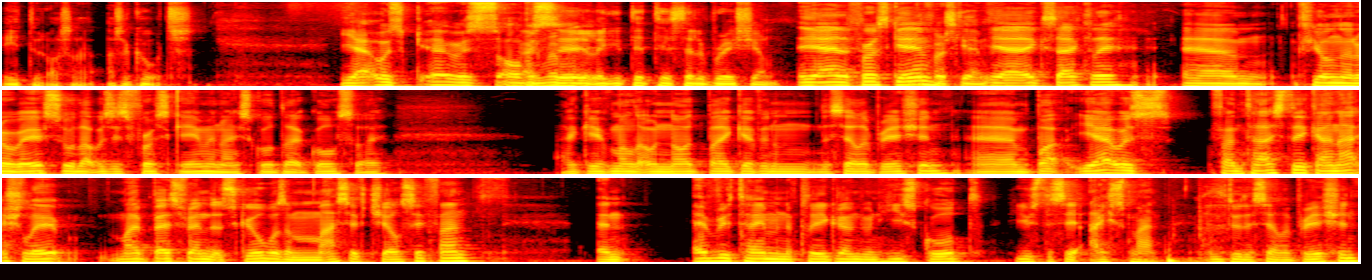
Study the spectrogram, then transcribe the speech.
Eiður as a, as a coach? Yeah, it was. It was I obviously. remember like you did his celebration. Yeah, the first game. The first game. Yeah, exactly. Um, Fjolnir away, so that was his first game, and I scored that goal. So I, I gave him a little nod by giving him the celebration. Um, but yeah, it was fantastic. And actually, my best friend at school was a massive Chelsea fan, and every time in the playground when he scored, he used to say "Iceman" and do the celebration.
